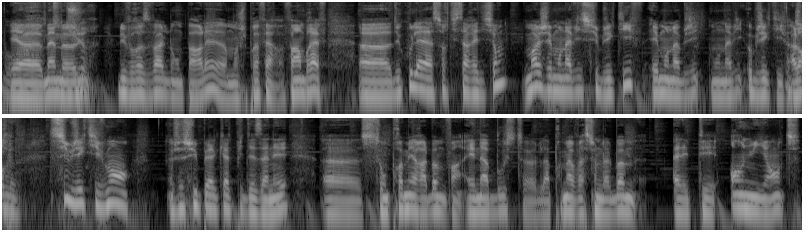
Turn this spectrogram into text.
Bon, et euh, même euh. Luvresval dont on parlait, euh, moi je préfère. Enfin bref, euh, du coup là, il a sorti sa réédition. Moi j'ai mon avis subjectif et mon, avis objectif. Alors subjectivement, je suis PLK depuis des années. Euh, son premier album, enfin Ena Boost, la première version de l'album, elle était ennuyante,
